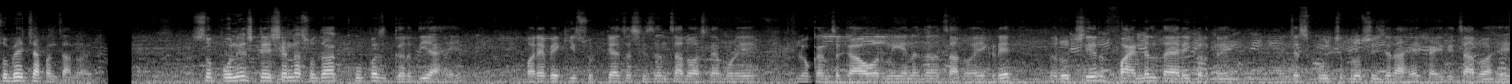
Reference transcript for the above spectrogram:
शुभेच्छा पण चालू आहे सो पुणे स्टेशनला सुद्धा खूपच गर्दी आहे. बऱ्यापैकी सुट्ट्याचं सीझन चालू असल्यामुळे लोकांचं गावावरनं येणं जाणं चालू आहे. इकडे रुचीर फायनल तयारी करतो आहे त्यांच्या स्कूलची प्रोसिजर आहे काही ती चालू आहे.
